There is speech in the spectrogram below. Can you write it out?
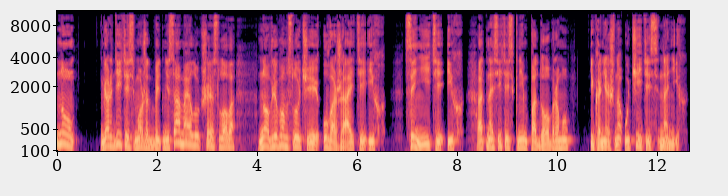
Ну, гордитесь, может быть, не самое лучшее слово, но в любом случае уважайте их, цените их, относитесь к ним по-доброму и, конечно, учитесь на них.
